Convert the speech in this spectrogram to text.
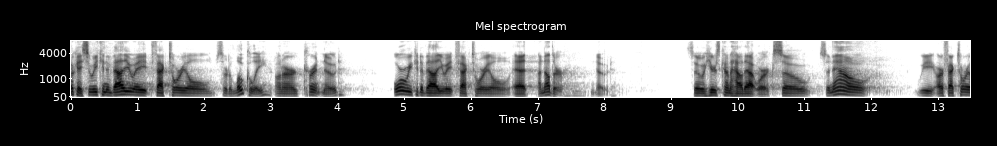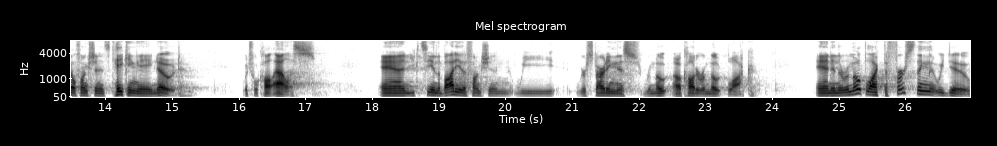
Okay, so we can evaluate factorial sort of locally on our current node, or we could evaluate factorial at another node. So here's kind of how that works. So, so now we, our factorial function is taking a node, which we'll call Alice. And you can see in the body of the function, we, we're starting this remote, I'll call it a remote block. And in the remote block, the first thing that we do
